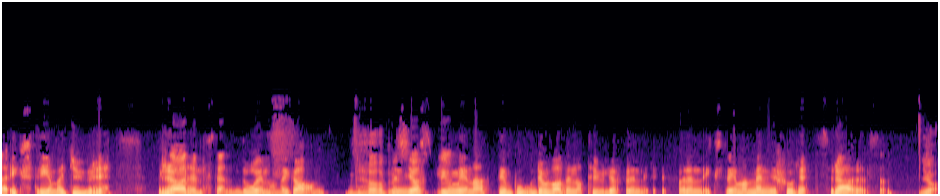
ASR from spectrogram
här, extrema djurrättsrörelsen, då är man vegan. Ja, Men jag skulle ju mena att det borde vara det naturliga för den, för den extrema människorättsrörelsen. Ja.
